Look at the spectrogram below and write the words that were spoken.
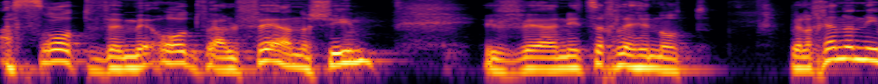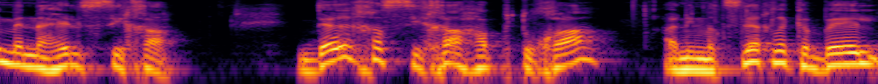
עשרות ומאות ואלפי אנשים, ואני צריך ליהנות. ולכן אני מנהל שיחה. דרך השיחה הפתוחה, אני מצליח לקבל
